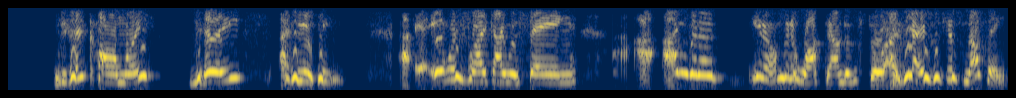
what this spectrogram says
Very calmly, very. I mean, it was like I was saying, I, "I'm going to, you know, I'm going to walk down to the store." I mean, it was just nothing.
